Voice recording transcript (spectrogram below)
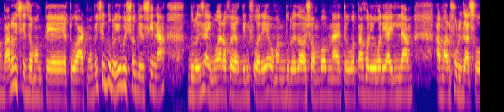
আবার হয়েছে যখন তে একটু আটমো বেশি দূরে অবশ্য গেছি না। দূরে যাইমু আরও কয়েকদিন পরে। ওখান দূরে যাওয়া সম্ভব নাই। তো ওটা করে করে আইলাম। আমার ফুল গাছও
